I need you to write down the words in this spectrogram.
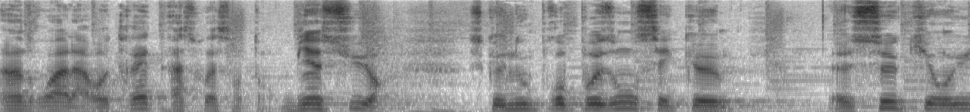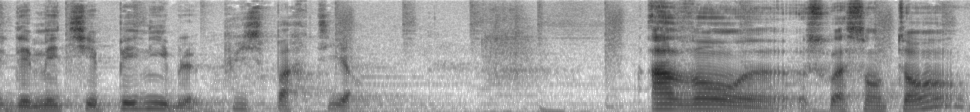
un droit à la retraite à 60 ans. Bien sûr, ce que nous proposons, c'est que ceux qui ont eu des métiers pénibles puissent partir avant 60 euh, ans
